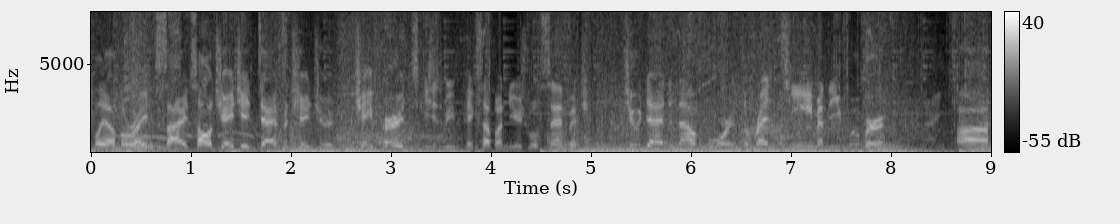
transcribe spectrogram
Play on the right side. It's all JJ dead, but JJ, J Bird, excuse me, picks up unusual sandwich. Two dead now for the red team and the Uber. Uh,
